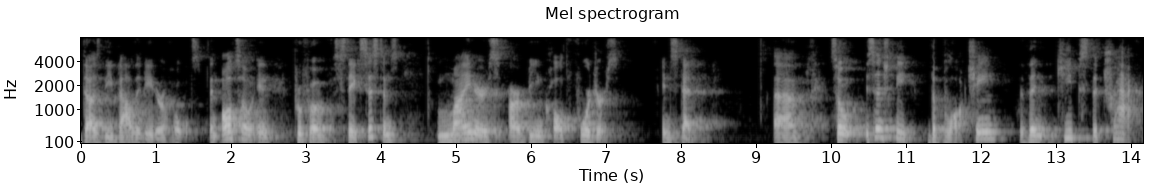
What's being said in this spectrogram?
does the validator holds? And also in proof of stake systems, miners are being called forgers instead. Uh, so essentially, the blockchain then keeps the track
